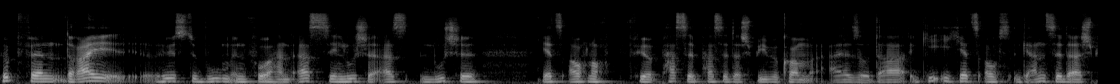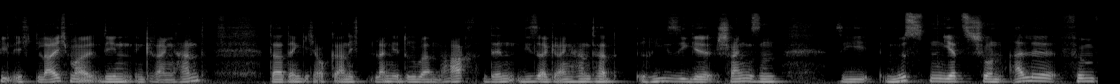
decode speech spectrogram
Hüpfen. Drei höchste Buben in Vorhand, Ass, 10 Lusche, Ass, Lusche, jetzt auch noch für Passe, Passe das Spiel bekommen. Also da gehe ich jetzt aufs Ganze, da spiele ich gleich mal den Grang Hand. Da denke ich auch gar nicht lange drüber nach, denn dieser Grang Hand hat riesige Chancen. Sie müssten jetzt schon alle fünf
